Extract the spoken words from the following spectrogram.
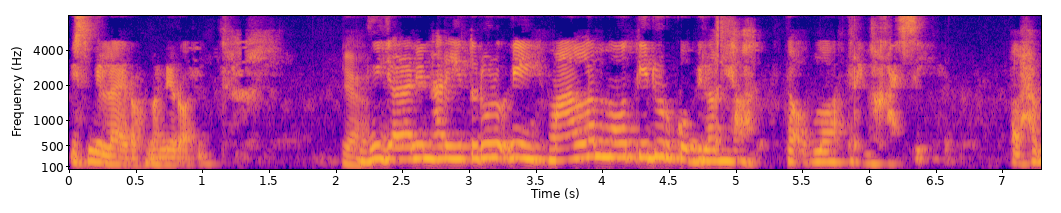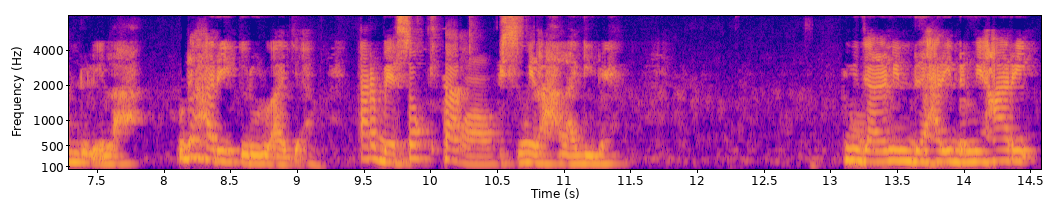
Bismillahirrahmanirrahim. Ya. gue jalanin hari itu dulu nih. Malam mau tidur gue bilang ya ya Allah terima kasih. Alhamdulillah. Udah hari itu dulu aja. Ntar besok kita Wow. Bismillah lagi deh. Ngejalanin hari demi hari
